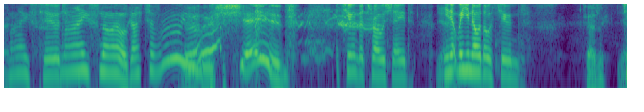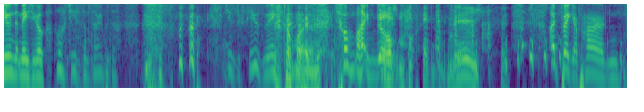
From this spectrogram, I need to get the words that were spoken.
uh, nice, Dude. nice, Niall. Guys, ooh, shade. A tune that throws shade. yeah. You know, well, you know those tunes. Sadly, yeah. Tune that makes you go, "Oh Jesus, I'm sorry about that." Jesus, excuse me. don't mind me. Don't mind me. Don't mind me. I beg your pardon.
